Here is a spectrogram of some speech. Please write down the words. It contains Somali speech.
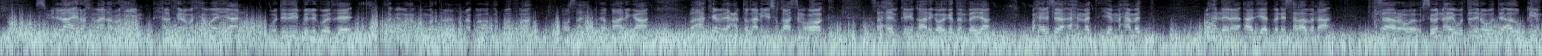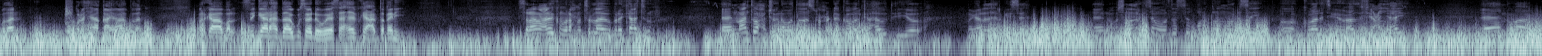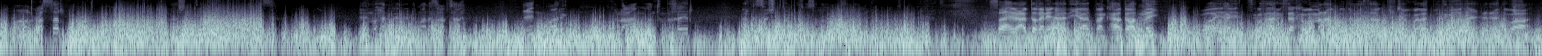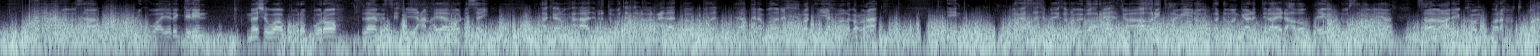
bismillaahi raxmaan raxiim halkan waxa weeyaan waddadii belegwadle halkan waxaan ku marnaa annagoo afar qof ah oo saaxiibada qaaliga waxaa ka mid ah cabdiqaani yuusuf qaasim oog saaxiibkay qaaliga oo iga dambeeya waxaa ila socdaa axmed iyo maxamed. Waxaan leenahay aad iyo aad baan salaamanaa saan ogsoonahay waddadiina wadda aad u qiimo badan oo qurux aqaayo aad badan. Marka bal si gaar haddaa ugu soo dhoweeya saaxiibkay cabdiqani asalaamu calaykum waraxmatullaahi wabarakaatu maanta waxaan joognaa waddada isku xidha gobolka hawd iyo magaalada hargeysa soo arkaysan wadda si qurux badan loo dhisay oo quality-ga aad u fiican yahay waa waa casar waxaan leenahay dhammaan asxaabta ciid mubaarak kullu caam wa antum bikhayr saaxiib cabdiqani aad iyo aad baan kaa qaadnay waayahay waxaa arkaysaan hawo macaan jawga aad buu degan yahay cadceedda waa fiicanaysaa dhulku waa yaro gerin meesha waa buuro laami si fiican ayaa loo dhisay. Halkan waxaa aad irda ugu taxaloo cadaad baa badan. Cadaadina badan xabag iyo wax baa laga cunaa. Markaa saaxiibadii kaloo iga horreeya halkaa hori taagayiinoo hadhowaan gaadhid ilaahay dhahdo ayagana nagu salaamaya asalaamu calaykum waraxmatullah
